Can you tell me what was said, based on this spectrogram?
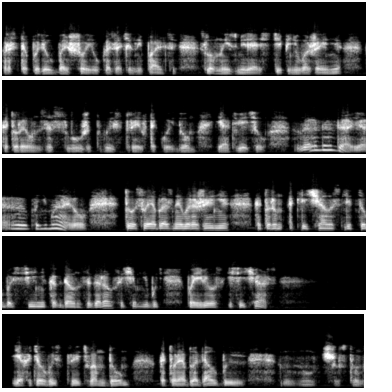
растопырил большой и указательный пальцы, словно измеряя степень уважения, которое он заслужит, выстроив такой дом, и ответил, «Да-да-да, я понимаю». То своеобразное выражение, которым отличалось лицо Бассини, когда он загорался чем-нибудь, появилось и сейчас. «Я хотел выстроить вам дом, который обладал бы ну, чувством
